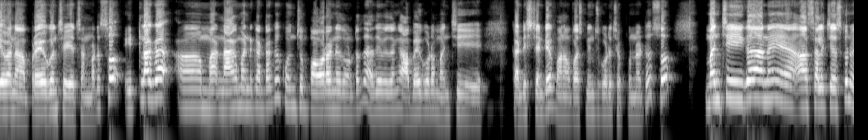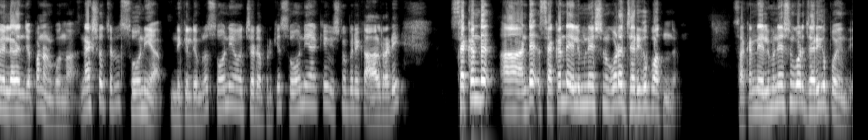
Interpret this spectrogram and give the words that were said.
ఏమైనా ప్రయోగం చేయొచ్చు అనమాట సో ఇట్లాగా నాగమణి కంటకు కొంచెం పవర్ అనేది ఉంటుంది. అదేవిధంగా అభయ్ కూడా మంచి కంటెస్టెంటే మనం ఫస్ట్ నుంచి కూడా చెప్పుకున్నట్టు. సో మంచిగానే సెలెక్ట్ చేసుకుని వెళ్ళాడని చెప్పని అనుకుందాం. నెక్స్ట్ వచ్చేటప్పుడు సోనియా నిఖిల్ టీంలో సోనియా వచ్చేటప్పటికి సోనియాకి విష్ణుప్రియకి ఆల్రెడీ సెకండ్ అంటే సెకండ్ ఎలిమినేషన్ కూడా జరిగిపోతుంది. సెకండ్ ఎలిమినేషన్ కూడా జరిగిపోయింది.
